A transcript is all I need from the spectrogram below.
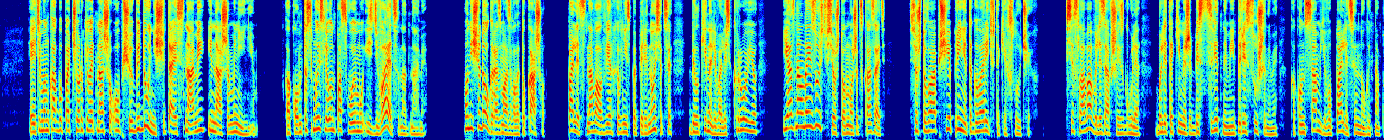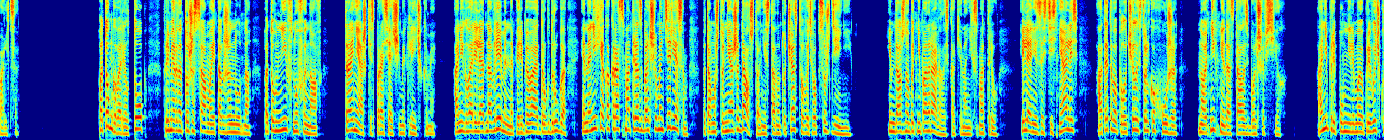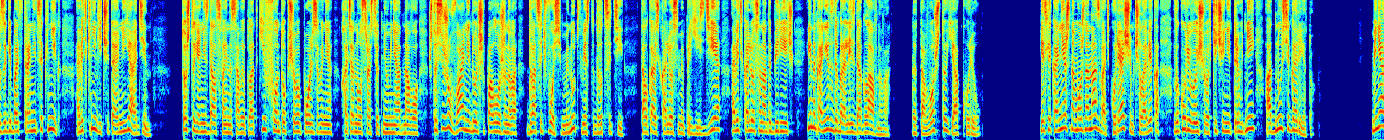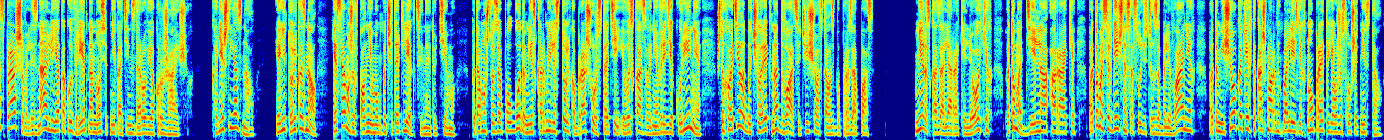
Этим он как бы подчеркивает нашу общую беду, не считаясь с нами и нашим мнением. Каком-то смысле он по-своему издевается над нами. Он еще долго размазывал эту кашу. Палец сновал вверх и вниз по переносице, белки наливались кровью. Я знал наизусть все, что он может сказать, все, что вообще принято говорить в таких случаях. Все слова, вылезавшие из гуля, были такими же бесцветными и пересушенными, как он сам, его палец и ноготь на пальце. Потом говорил топ, примерно то же самое и так же нудно. Потом ниф, нуф и нав. Тройняшки с поросячьими кличками. Они говорили одновременно, перебивая друг друга, и на них я как раз смотрел с большим интересом, потому что не ожидал, что они станут участвовать в обсуждении. Им, должно быть, не понравилось, как я на них смотрю. Или они застеснялись, а от этого получилось только хуже, но от них мне досталось больше всех. Они припомнили мою привычку загибать страницы книг, а ведь книги читаю не я один — то, что я не сдал свои носовые платки в фонд общего пользования, хотя нос растет не у меня одного, что сижу в ванне дольше положенного 28 минут вместо 20, толкаюсь колесами при езде, а ведь колеса надо беречь, и, наконец, добрались до главного — до того, что я курю. Если, конечно, можно назвать курящим человека, выкуривающего в течение трех дней одну сигарету. Меня спрашивали, знаю ли я, какой вред наносит никотин здоровью окружающих. Конечно, я знал — я не только знал, я сам уже вполне мог бы читать лекции на эту тему, потому что за полгода мне скормили столько брошюр, статей и высказываний о вреде курения, что хватило бы человек на 20, еще осталось бы про запас. Мне рассказали о раке легких, потом отдельно о раке, потом о сердечно-сосудистых заболеваниях, потом еще о каких-то кошмарных болезнях, но про это я уже слушать не стал.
